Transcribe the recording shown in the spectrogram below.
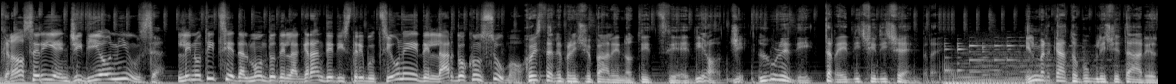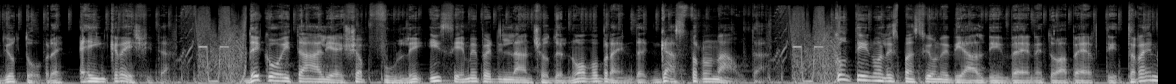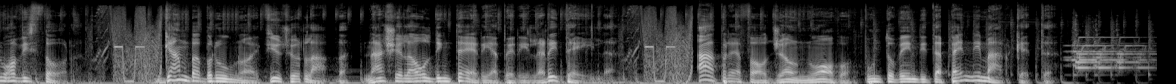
Grocery and GDO News, le notizie dal mondo della grande distribuzione e del largo consumo. Queste le principali notizie di oggi, lunedì 13 dicembre. Il mercato pubblicitario di ottobre è in crescita. Deco Italia e Shopfully insieme per il lancio del nuovo brand Gastronauta. Continua l'espansione di Aldi in Veneto, aperti tre nuovi store. Gamba Bruno e Future Lab nasce la holding Teria per il retail. Apre a Foggia un nuovo punto vendita Penny Market.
